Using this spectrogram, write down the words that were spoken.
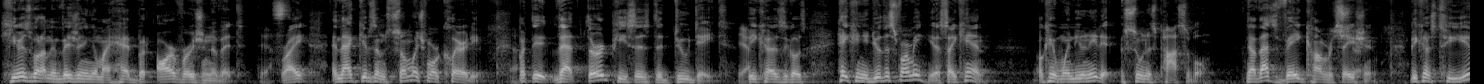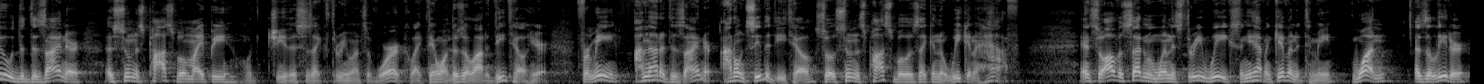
here's what I'm envisioning in my head, but our version of it, yes. right? And that gives them so much more clarity. Yeah. But the, that third piece is the due date, yeah. because it goes, hey, can you do this for me? Yes, I can. Okay, when do you need it? As soon as possible. Now that's vague conversation. Sure. Because to you, the designer, as soon as possible might be, well, gee, this is like three months of work. Like they want, there's a lot of detail here. For me, I'm not a designer. I don't see the detail. So as soon as possible is like in a week and a half. And so all of a sudden, when it's three weeks and you haven't given it to me, one, as a leader,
